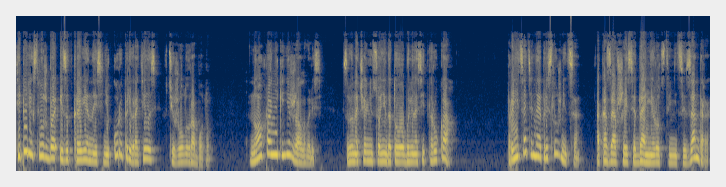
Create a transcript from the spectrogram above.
Теперь их служба из откровенной синекуры превратилась в тяжелую работу. Но охранники не жаловались. Свою начальницу они готовы были носить на руках. Проницательная прислужница, оказавшаяся дальней родственницей Зандера,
